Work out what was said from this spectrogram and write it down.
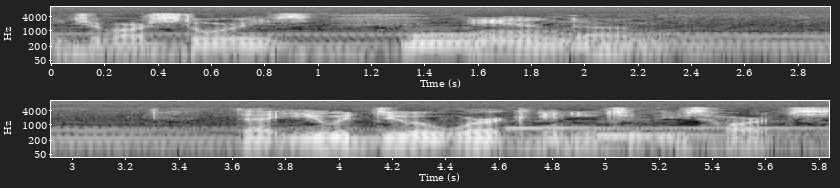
each of our stories, and um, that you would do a work in each of these hearts,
